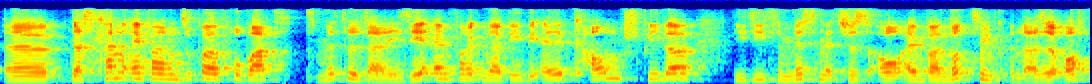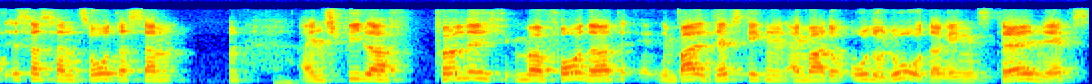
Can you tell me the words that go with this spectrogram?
äh, das kann einfach ein super probates Mittel sein. Ich sehe einfach in der BBL kaum Spieler, die diese Mismatches auch einfach nutzen können. Also oft ist das dann so, dass dann ein Spieler völlig überfordert den Ball selbst gegen einmal Odolo oder gegen Strelnieks.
